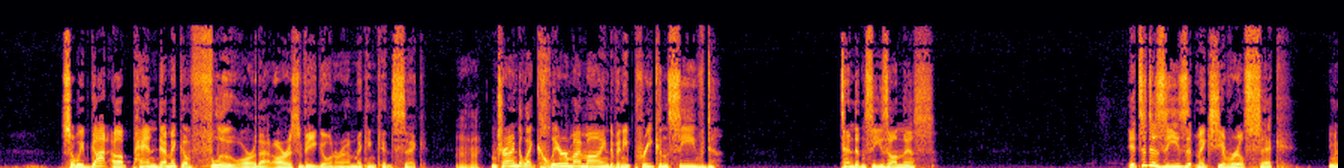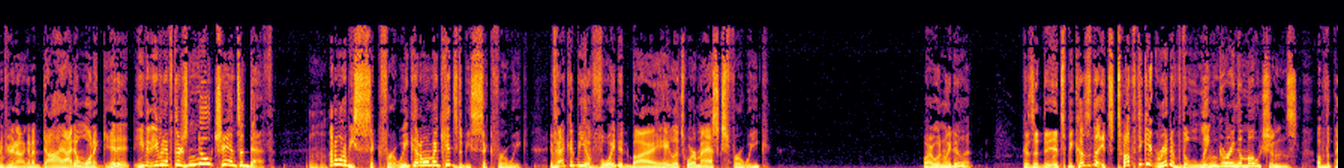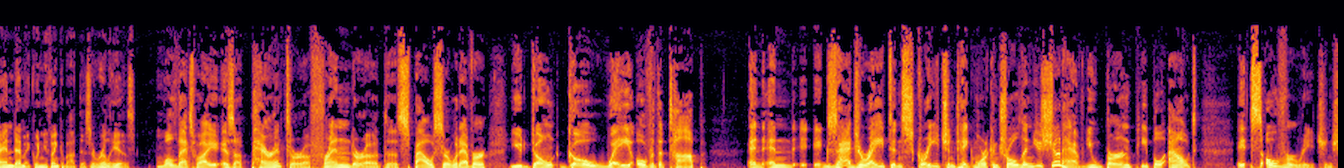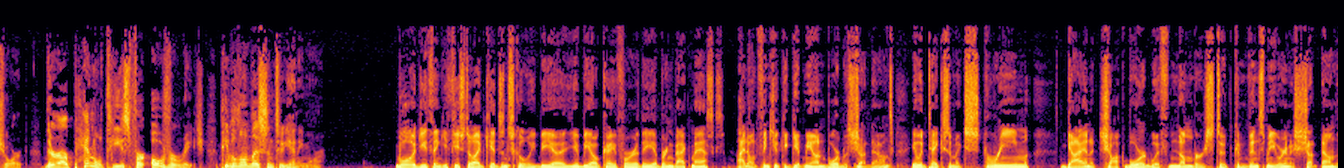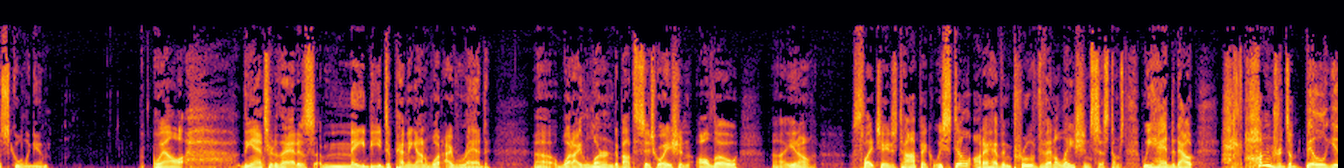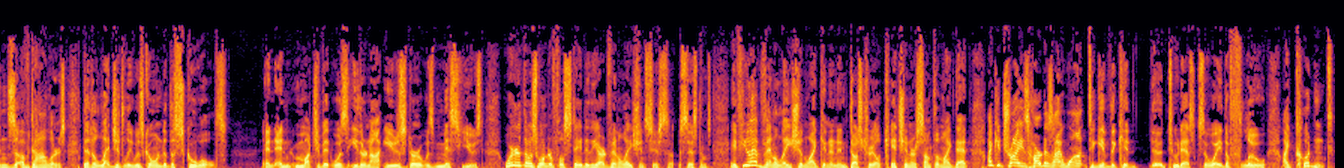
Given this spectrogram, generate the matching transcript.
so we've got a pandemic of flu or that RSV going around making kids sick. Mm-hmm. I'm trying to like clear my mind of any preconceived tendencies on this. It's a disease that makes you real sick, even if you're not going to die. I don't want to get it, even even if there's no chance of death. Mm-hmm. I don't want to be sick for a week. I don't want my kids to be sick for a week. If that could be avoided by, hey, let's wear masks for a week, why wouldn't we do it? Because it, it's because the, it's tough to get rid of the lingering emotions of the pandemic when you think about this. It really is. Well, that's why, as a parent or a friend or a, a spouse or whatever, you don't go way over the top and and exaggerate and screech and take more control than you should have. You burn people out. It's overreach, in short. There are penalties for overreach. People don't listen to you anymore. What would you think if you still had kids in school? You'd be uh, you'd be okay for the uh, bring back masks. I don't think you could get me on board with shutdowns. It would take some extreme guy on a chalkboard with numbers to convince me we're going to shut down the school again. Well, the answer to that is maybe depending on what I read, uh, what I learned about the situation. Although, uh, you know, slight change of topic, we still ought to have improved ventilation systems. We handed out hundreds of billions of dollars that allegedly was going to the schools. And, and much of it was either not used or it was misused. Where are those wonderful state of the art ventilation systems? If you have ventilation like in an industrial kitchen or something like that, I could try as hard as I want to give the kid uh, two desks away the flu. I couldn't.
